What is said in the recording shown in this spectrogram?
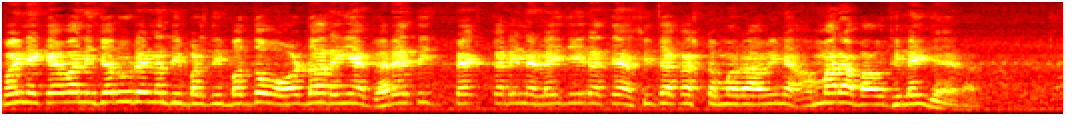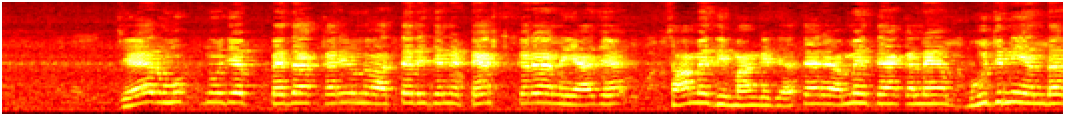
કોઈને કહેવાની જરૂર નથી પડતી. બધો ઓર્ડર અહીંયા ઘરેથી જ પેક કરીને લઈ જઈ રહ્યા, ત્યાં સીધા કસ્ટમર આવીને અમારા ભાવથી લઈ જાય રહ્યા ઝેર મુક્તનું જે પેદા કર્યું અત્યારે જેને ટેસ્ટ કર્યા નહીં આજે સામેથી માંગે છે. અત્યારે અમે ત્યાં કને ભુજની અંદર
